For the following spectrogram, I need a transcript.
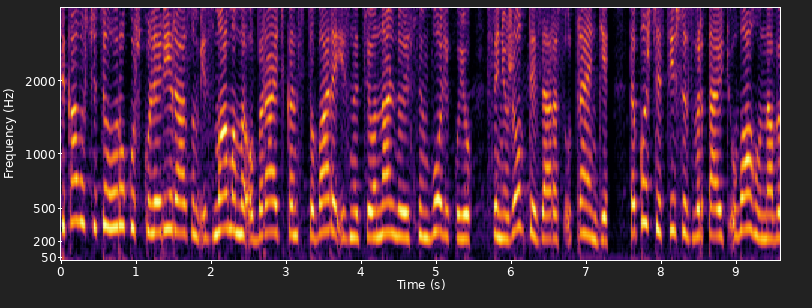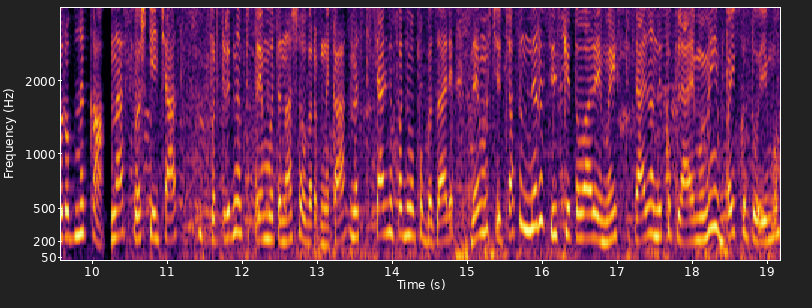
Цікаво, що цього року школярі разом із мамами обирають канцтовари із національною символікою. Синьо-жовтий зараз у тренді. Також частіше звертають увагу на виробника. У нас важкий час, потрібно підтримувати нашого виробника. Ми спеціально ходимо по базарі, дивимося, що часом не російські товари, і ми їх спеціально не купляємо, ми їх бойкотуємо.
